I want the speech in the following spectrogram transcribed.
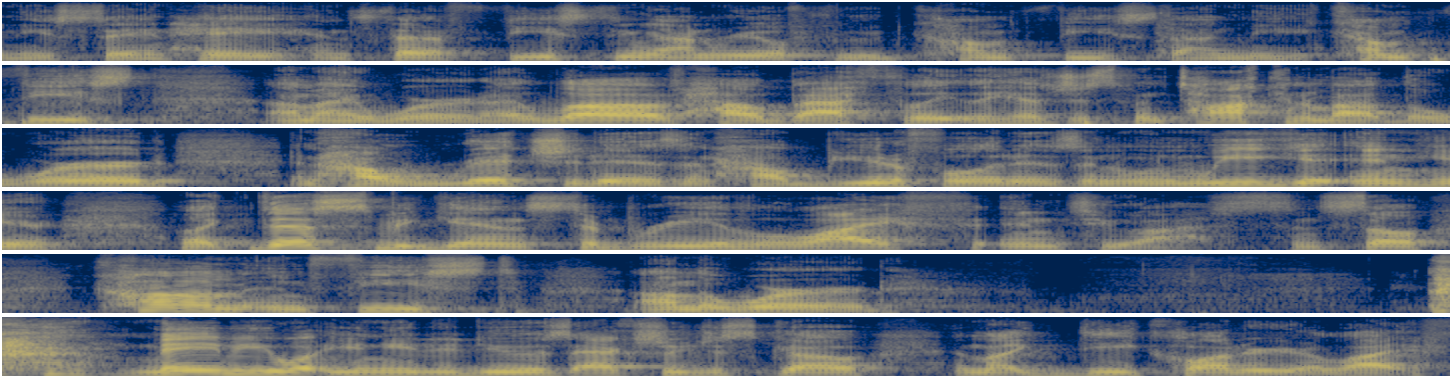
And he's saying, hey, instead of feasting on real food, come feast on me. Come feast on my word. I love how Beth lately has just been talking about the word and how rich it is and how beautiful it is. And when we get in here, like this begins to breathe life into us. And so come and feast on the word. maybe what you need to do is actually just go and like declutter your life.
